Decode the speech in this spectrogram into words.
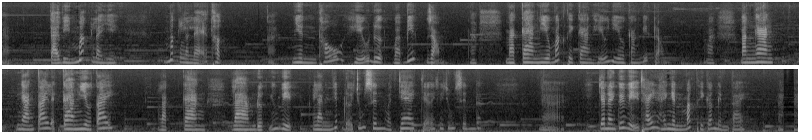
À, tại vì mắt là gì? Mắt là lẽ thật. À, nhìn thấu hiểu được và biết rộng. À, mà càng nhiều mắt thì càng hiểu nhiều càng biết rộng. Mà mà ngàn ngàn tay là càng nhiều tay là càng làm được những việc lành giúp đỡ chúng sinh và che chở cho chúng sinh đó. À, cho nên quý vị thấy hay nghìn mắt thì có nghìn tay. À,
